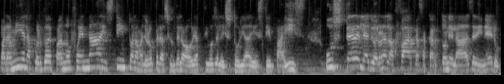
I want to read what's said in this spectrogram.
para mí el acuerdo de paz no fue nada distinto a la mayor operación de lavado de activos de la historia de este país. Ustedes le ayudaron a la FARC a sacar toneladas de dinero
